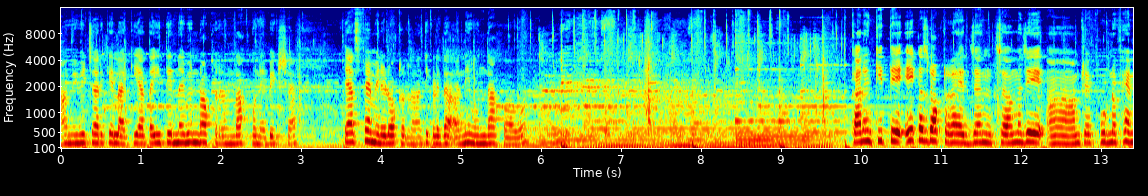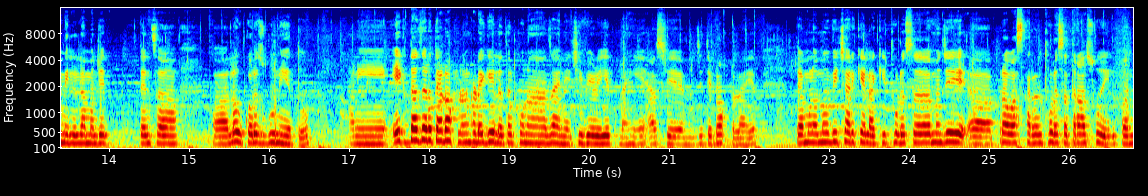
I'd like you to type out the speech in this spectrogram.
आम्ही विचार केला की आता इथे नवीन डॉक्टरांना दाखवण्यापेक्षा त्याच फॅमिली डॉक्टरांना तिकडे दा नेऊन दाखवावं. कारण की ते एकच डॉक्टर आहेत ज्यांचं म्हणजे आमच्या पूर्ण फॅमिलीला म्हणजे त्यांचा लवकरच गुण येतो. आणि एकदा जर त्या डॉक्टरांकडे गेलं तर पुन्हा जाण्याची वेळ येत नाही असे म्हणजे जिथे डॉक्टर आहेत. त्यामुळं मग विचार केला की थोडंसं म्हणजे प्रवास करायला थोडासा त्रास होईल. पण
